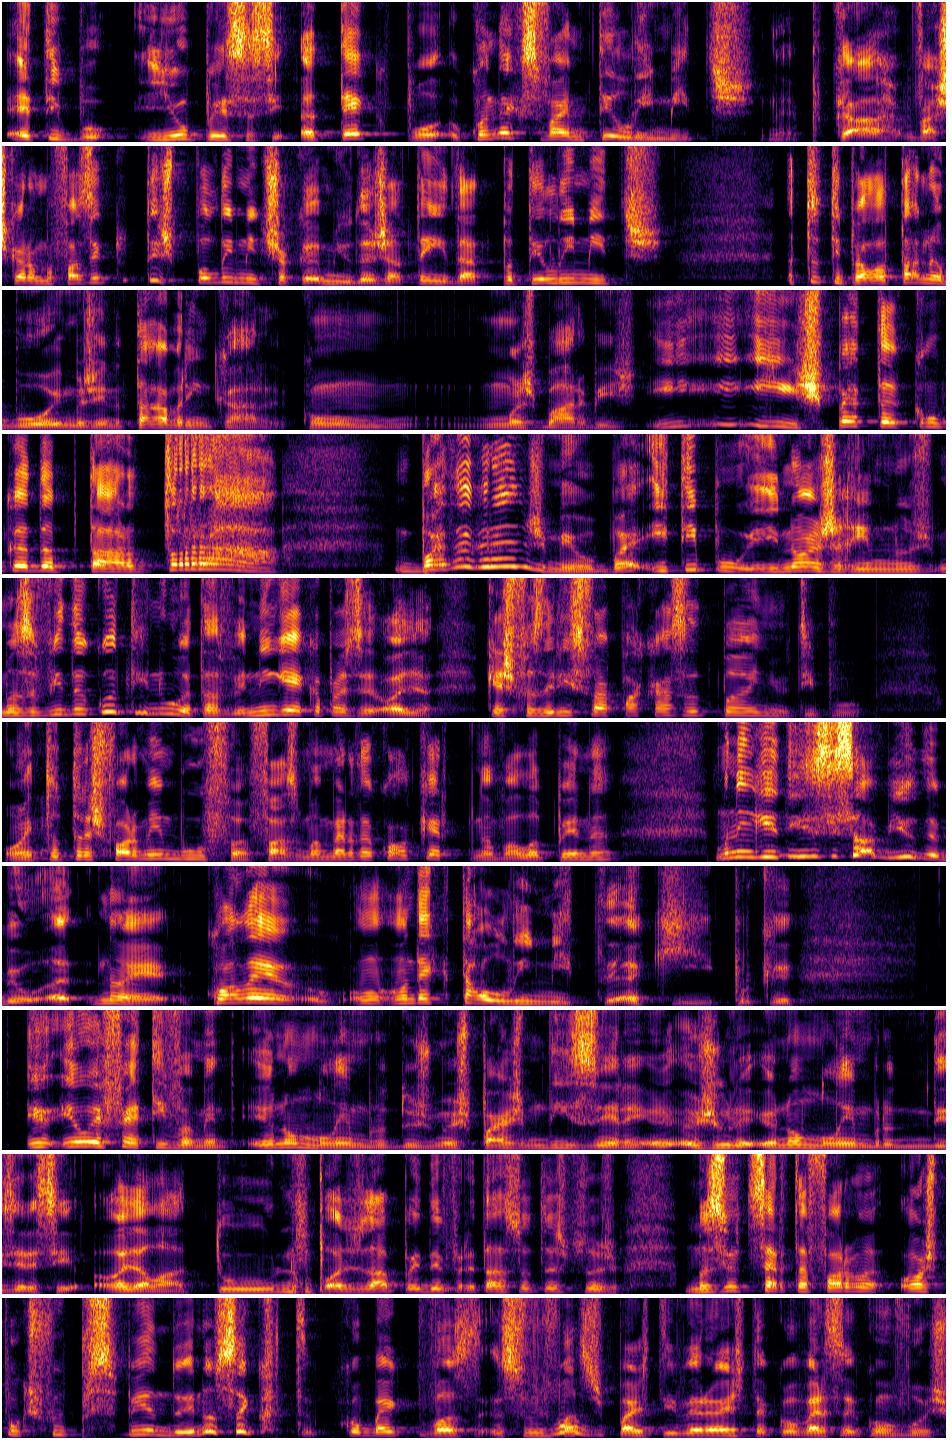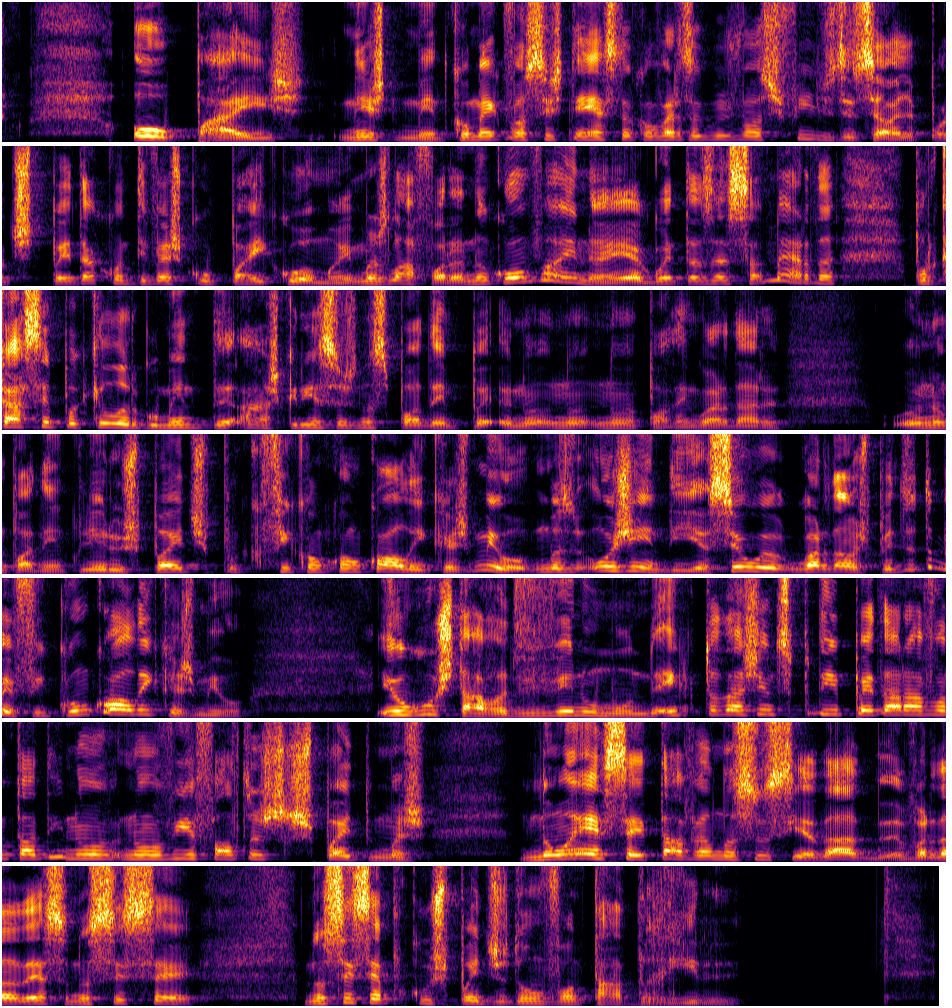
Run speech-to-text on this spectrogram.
É tipo, e eu penso assim, até que quando é que se vai meter limites? Né? Porque ah, vai chegar uma fase em que tu tens que pôr limites, só que a miúda já tem idade para ter limites. Então, tipo, ela está na boa, imagina, está a brincar com umas Barbies e, e, espeta com cada petardo. Trá! Vai dar grandes, meu. E tipo, e nós rimos mas a vida continua, tá? Ninguém é capaz de dizer, olha, queres fazer isso, vai para a casa de banho, tipo. Ou então transforma em bufa, faz uma merda qualquer, que não vale a pena. Mas ninguém diz isso à miúda, meu. Ah, não é? Qual é, onde é que está o limite aqui? Porque eu, eu efetivamente, eu não me lembro dos meus pais me dizerem, eu, eu, juro, eu não me lembro de me dizer assim: olha lá, tu não podes dar para enfrentar as outras pessoas. Mas eu, de certa forma, aos poucos fui percebendo. Eu não sei como é que vos, se os vossos pais tiveram esta conversa convosco, ou pais, neste momento, como é que vocês têm esta conversa com os vossos filhos? Dizem assim, olha, podes-te peidar quando estiveres com o pai e com a mãe, mas lá fora não convém, não é? Aguentas essa merda. Porque há sempre aquele argumento de, ah, as crianças não se podem, não, não, não podem guardar não podem encolher os peitos porque ficam com cólicas. Meu, mas hoje em dia, se eu guardar os peitos, eu também fico com cólicas, meu. Eu gostava de viver num mundo em que toda a gente se podia peidar à vontade e não, não havia faltas de respeito, mas não é aceitável na sociedade. A verdade é essa. Não sei se é, não sei se é porque os peitos dão vontade de rir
